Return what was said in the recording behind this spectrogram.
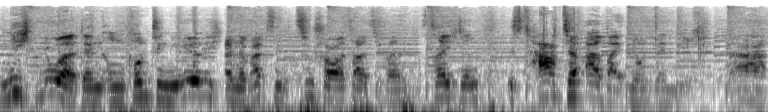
Nicht nur, denn um kontinuierlich eine wachsende Zuschauerzahl zu verzeichnen, ist harte Arbeit notwendig. Aha.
